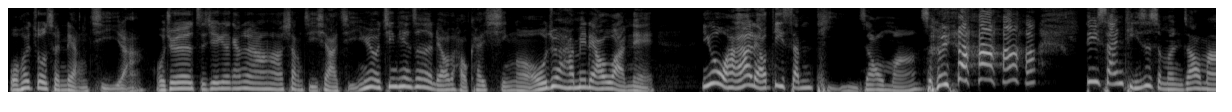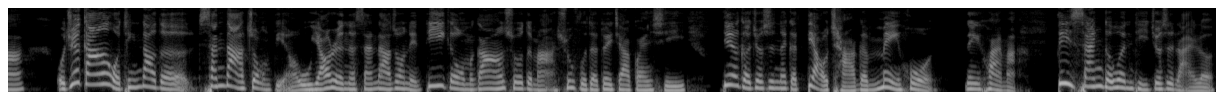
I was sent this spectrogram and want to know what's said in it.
我会做成两集啦。我觉得直接干脆让它上集下集，因为我今天真的聊得好开心哦，我觉得还没聊完呢，因为我还要聊第三题，你知道吗？所以第三题是什么？你知道吗？我觉得刚刚我听到的三大重点哦，五爻人的三大重点，第一个我们刚刚说的嘛，舒服的对价关系；第二个就是那个调查跟魅惑那一块嘛；第三个问题就是来了，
